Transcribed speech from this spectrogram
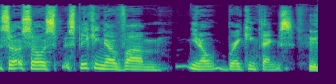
so, so sp- speaking of, um, you know, breaking things, um,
